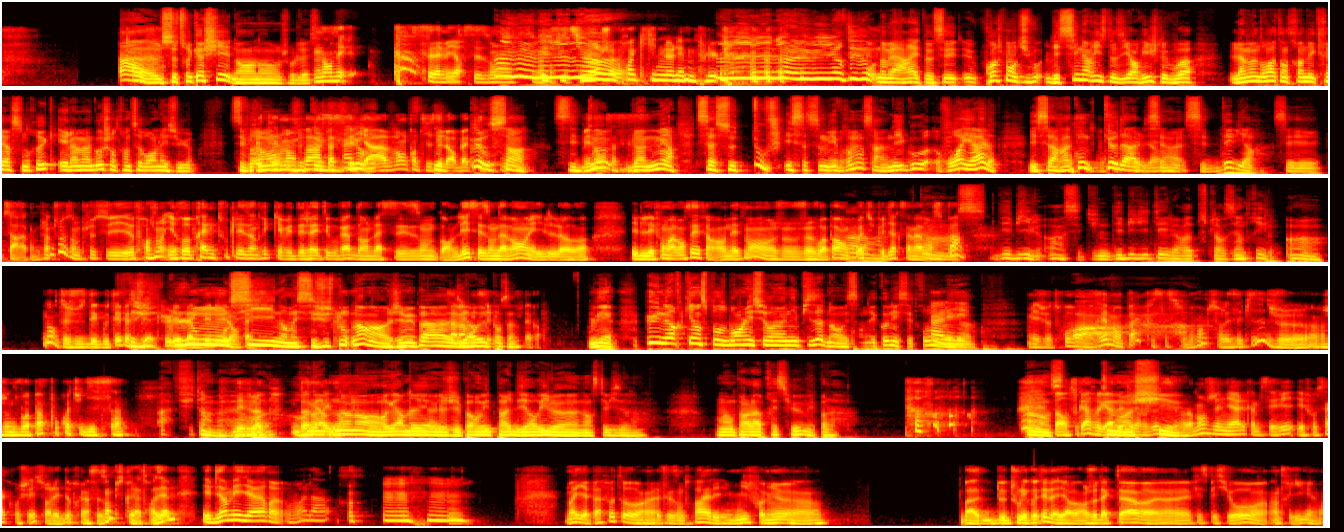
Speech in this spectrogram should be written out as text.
Ah, euh, ce truc à chier. Non, non, je vous le laisse. Non, mais c'est la meilleure saison. Effectivement, je crois qu'il ne l'aime plus. la meilleure saison. Non mais arrête, c'est franchement, tu vois, les scénaristes de The Orville, je les vois la main droite en train d'écrire son truc et la main gauche en train de se branler dessus. C'est vraiment tellement pas. Ça, jure, cas avant quand ils faisaient leur black que ça. C'est de non, ça, la merde. Ça se touche et ça se met vraiment, c'est un ego royal et ça raconte que dalle. C'est un- C'est délire. C'est Ça raconte plein de choses en plus. Ils- franchement, ils reprennent toutes les intrigues qui avaient déjà été ouvertes dans la saison, dans les saisons d'avant et ils, ils les font avancer. Enfin, honnêtement, je, je vois pas en quoi Ah, tu peux dire que ça n'avance ah, pas. C'est débile. Ah, c'est d'une débilité leur- toutes leurs intrigues. Ah. Non, t'es juste dégoûté parce qu'il n'y a plus les blagues débiles en fait. aussi. Non mais c'est juste long. Non, non, j'aimais pas Ça pour ça. je suis d'accord. Mais 1h15 pour se branler sur un épisode, non, mais sans déconner, c'est trop long, Allez. les gars. Mais je trouve Oh. vraiment pas que ça se branle sur les épisodes. Je, je ne vois pas pourquoi tu dis ça. Ah putain, bah, Développe. regarde, non, non, regardez, euh, j'ai pas envie de parler de The Orville euh, dans cet épisode. On en parle après si tu veux, mais pas là. Ah, non, Bah, en tout cas, regardez, c'est vraiment génial comme série et il faut s'accrocher sur les deux premières saisons puisque la troisième est bien meilleure. Voilà. Mhm. Moi, il n'y a pas photo. hein. La saison 3, elle est mille fois mieux. hein. Bah, de tous les côtés d'ailleurs. Un jeu d'acteur, euh, effets spéciaux, euh, intrigue. euh.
